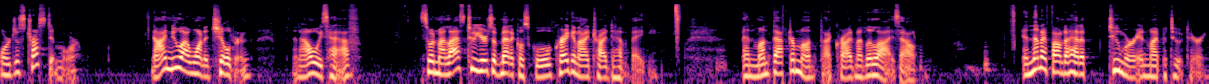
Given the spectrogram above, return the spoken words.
or just trust Him more. Now, I knew I wanted children, and I always have. So, in my last two years of medical school, Craig and I tried to have a baby. And month after month, I cried my little eyes out. And then I found I had a tumor in my pituitary.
